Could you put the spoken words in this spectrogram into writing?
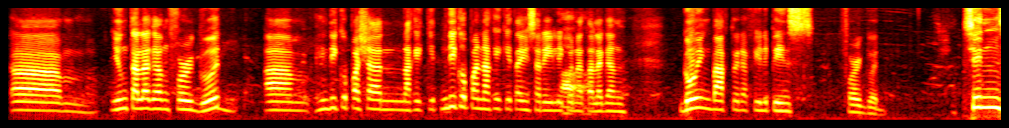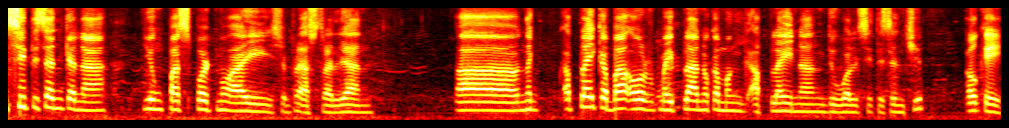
um, yung talagang for good, um, hindi ko pa siya nakikita, hindi ko pa nakikita yung sarili ko na Ah. talagang going back to the Philippines for good. Since citizen ka na, yung passport mo ay syempre Australian. Ah, nag-apply ka ba or may plano ka mag-apply ng dual citizenship? Okay.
